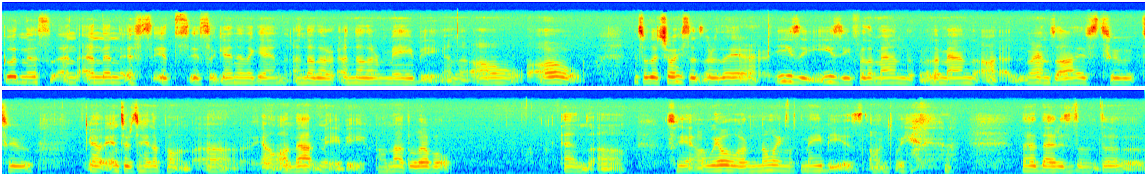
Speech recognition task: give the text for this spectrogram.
goodness. And and then it's it's it's again and again another another maybe and oh oh and so the choices are there, easy, easy for the man, the man, uh, the man's eyes to to you know, entertain upon, uh, you know, on that maybe, on that level. And uh, so yeah, we all are knowing what maybe is, aren't we? that that is the, the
